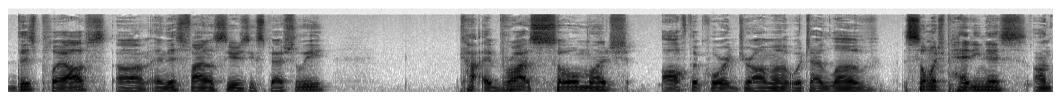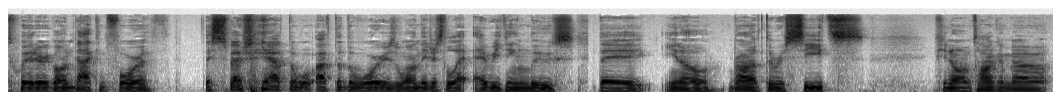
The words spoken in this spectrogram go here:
this playoffs um and this final series especially it brought so much off the court drama which I love. So much pettiness on Twitter going back and forth especially after after the Warriors won they just let everything loose. They you know brought up the receipts if you know what I'm talking about.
